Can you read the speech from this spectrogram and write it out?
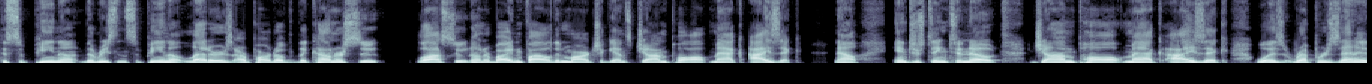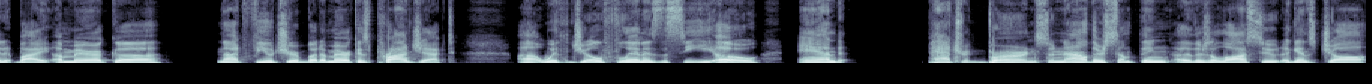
The subpoena, the recent subpoena letters are part of the countersuit lawsuit Hunter Biden filed in March against John Paul Mac Isaac. Now, interesting to note, John Paul Mac Isaac was represented by America, not Future, but America's Project, uh, with Joe Flynn as the CEO and Patrick Burns. So now there's something, uh, there's a lawsuit against jo-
